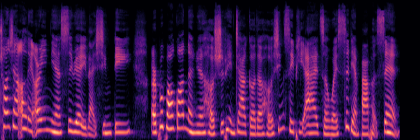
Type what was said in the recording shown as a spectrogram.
创下二零二一年四月以来新低。而不包括能源和食品价格的核心 CPI 则为四点八 percent，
